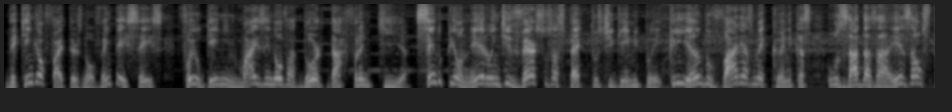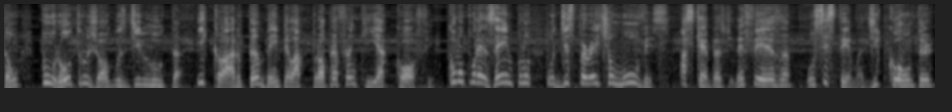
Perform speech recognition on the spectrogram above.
The King of Fighters 96 foi o game mais inovador da franquia, sendo pioneiro em diversos aspectos de gameplay, criando várias mecânicas usadas a exaustão por outros jogos de luta, e claro também pela própria franquia KOF, como por exemplo o Desperation Movies, as quebras de defesa, o sistema de counter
